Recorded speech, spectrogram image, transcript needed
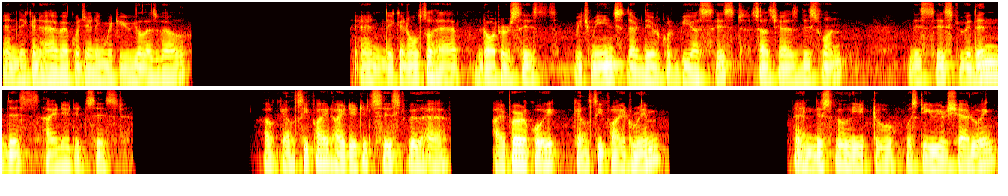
and they can have echogenic material as well. And they can also have daughter cysts which means that there could be a cyst such as this one this cyst within this hydatid cyst. A calcified hydatid cyst will have hyperechoic calcified rim and this will lead to posterior shadowing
